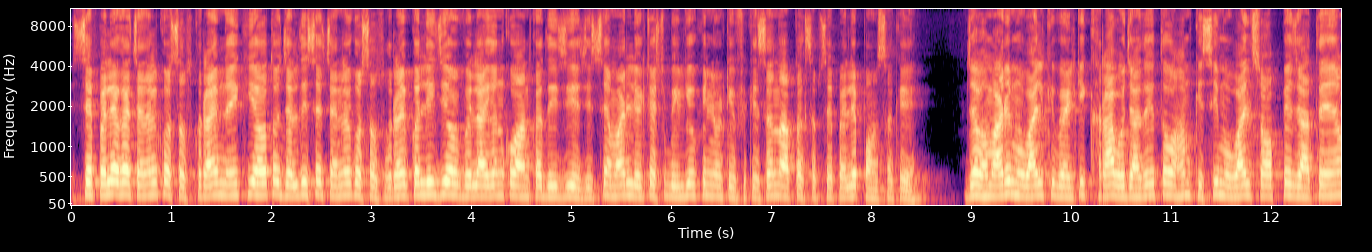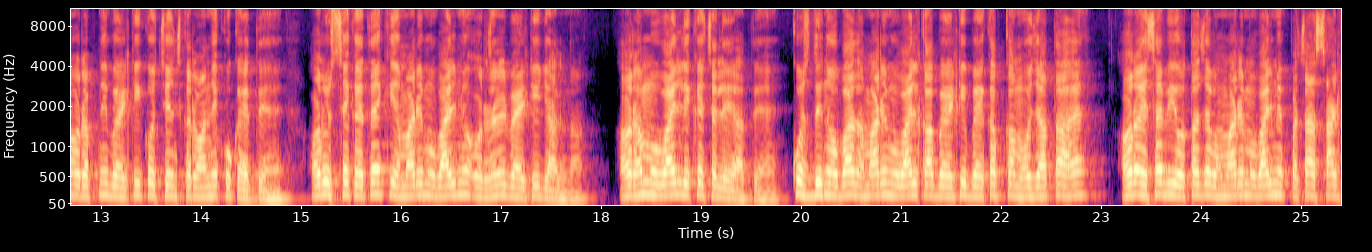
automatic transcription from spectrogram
इससे पहले अगर चैनल को सब्सक्राइब नहीं किया हो तो जल्दी से चैनल को सब्सक्राइब कर लीजिए और बेल आइकन को ऑन कर दीजिए, जिससे हमारी लेटेस्ट वीडियो की नोटिफिकेशन आप तक सबसे पहले पहुँच सके। जब हमारी मोबाइल की बैटरी ख़राब हो जाती है तो हम किसी मोबाइल शॉप पे जाते हैं और अपनी बैटरी को चेंज करवाने को कहते हैं और उससे कहते हैं कि हमारे मोबाइल में ओरिजिनल बैटरी डालना। और हम मोबाइल लेकर चले जाते हैं। कुछ दिनों बाद हमारे मोबाइल का बैटरी बैकअप कम हो जाता है और ऐसा भी होता है, जब हमारे मोबाइल में 50-60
